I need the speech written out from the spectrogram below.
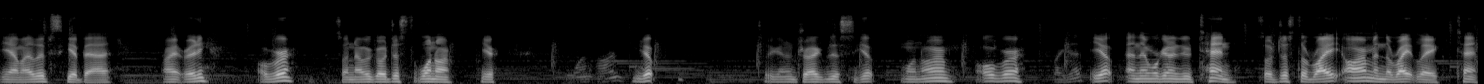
yeah, my lips get bad. All right, ready? Over. So now we go just one arm here. One arm Yep. So you're gonna drag this. Yep. One arm over. like that. Yep. And then we're gonna do 10. So just the right arm and the right leg. 10.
